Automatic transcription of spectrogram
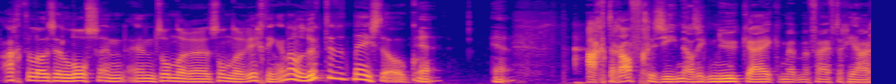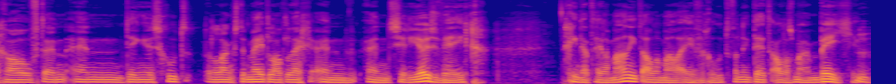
achterloos en los en, en zonder, eh, zonder richting. En dan lukte het meeste ook. Ja. ja. Achteraf gezien, als ik nu kijk met mijn 50-jarige hoofd en, en dingen eens goed langs de meetlat leg en, en serieus weeg, ging dat helemaal niet allemaal even goed. Want ik deed alles maar een beetje.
